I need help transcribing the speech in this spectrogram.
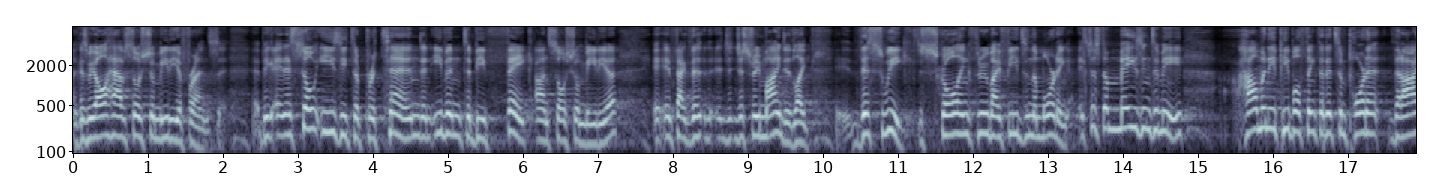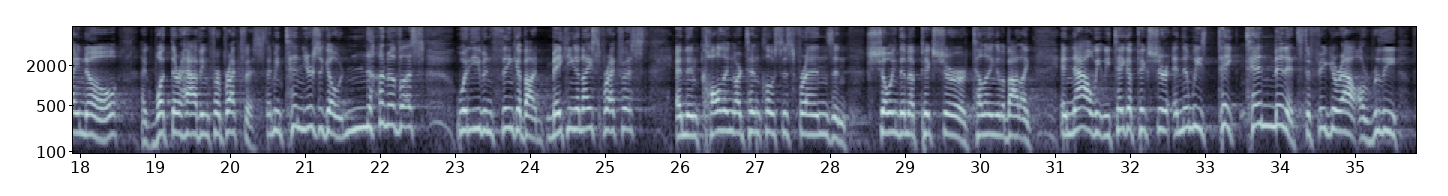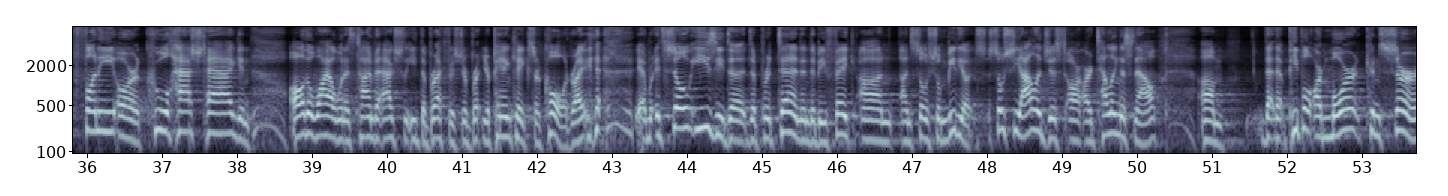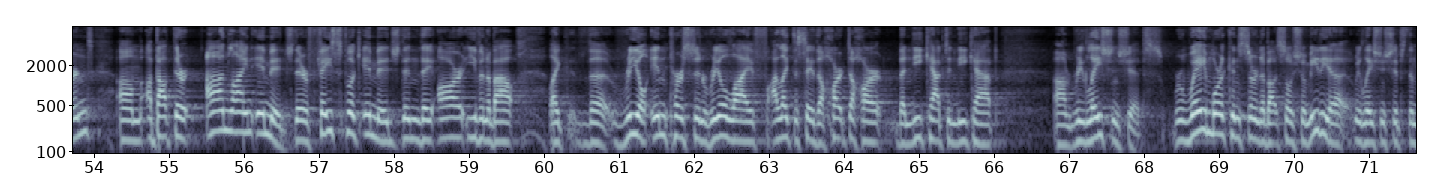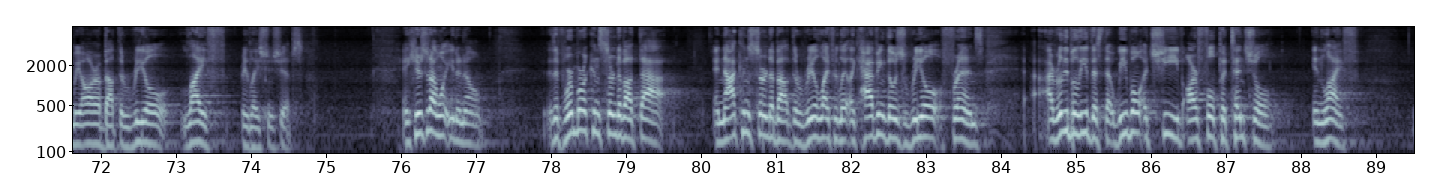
because we all have social media friends. And it's so easy to pretend and even to be fake on social media. In fact, just reminded, like this week, just scrolling through my feeds in the morning, it's just amazing to me how many people think that it's important that I know like what they're having for breakfast? I mean, 10 years ago, none of us would even think about making a nice breakfast and then calling our 10 closest friends and showing them a picture or telling them about like and now we, we take a picture and then we take 10 minutes to figure out a really funny or cool hashtag and all the while, when it's time to actually eat the breakfast, your, your pancakes are cold, right? it's so easy to, to pretend and to be fake on, on social media. Sociologists are, are telling us now um, that, that people are more concerned um, about their online image, their Facebook image, than they are even about like the real in person, real life. I like to say the heart to heart, the kneecap to kneecap um, relationships. We're way more concerned about social media relationships than we are about the real life relationships. And here's what I want you to know that if we're more concerned about that and not concerned about the real life, like having those real friends, I really believe this that we won't achieve our full potential in life.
